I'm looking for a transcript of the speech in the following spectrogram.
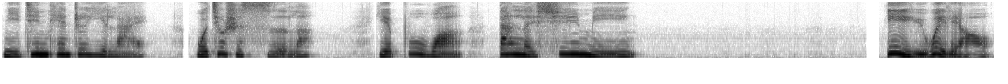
你今天这一来，我就是死了。”也不枉担了虚名。一语未了，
